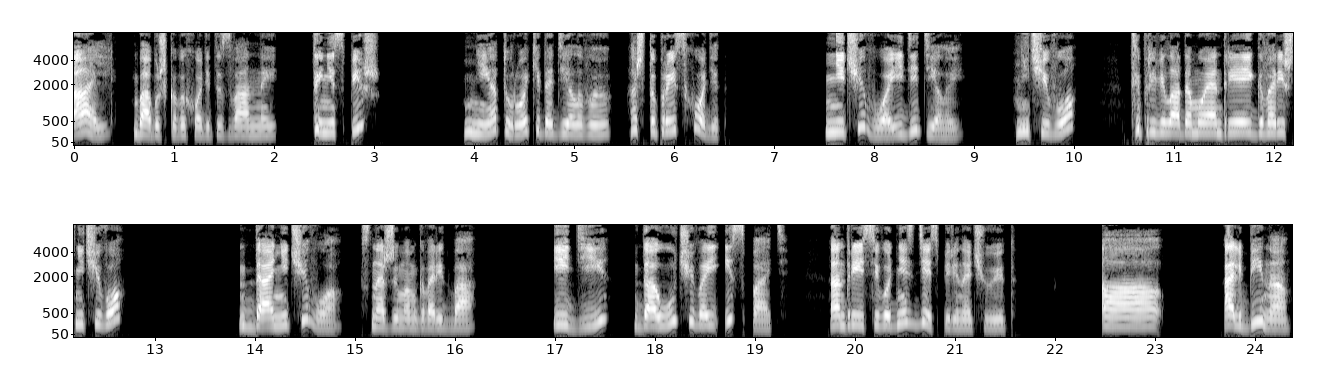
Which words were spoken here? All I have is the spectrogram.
«Аль!» — бабушка выходит из ванной. «Ты не спишь?» «Нет, уроки доделываю. А что происходит?» «Ничего, иди делай». «Ничего? Ты привела домой Андрея и говоришь «ничего»?» «Да, ничего», — с нажимом говорит Ба. «Иди, доучивай и спать. Андрей сегодня здесь переночует». «А... Альбина»,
